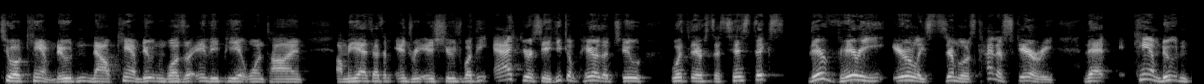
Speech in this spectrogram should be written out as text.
to a Cam Newton. Now, Cam Newton was an MVP at one time. Um, he has had some injury issues, but the accuracy, if you compare the two with their statistics, they're very eerily similar. It's kind of scary that Cam Newton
